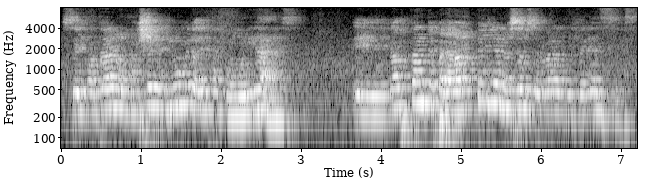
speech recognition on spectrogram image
se encontraron los mayores números de estas comunidades. Eh, no obstante, para bacterias no se observaron diferencias.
